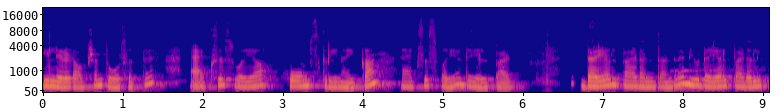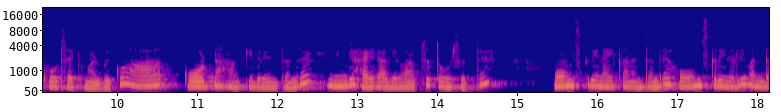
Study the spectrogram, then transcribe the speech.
ಇಲ್ಲೆರಡು ಆಪ್ಷನ್ ತೋರಿಸುತ್ತೆ. Access via home screen icon access via dial pad dial pad ಅಂತಂದರೆ ನೀವು ಡಯಲ್ ಪ್ಯಾಡಲ್ಲಿ ಕೋಡ್ ಸೆಟ್ ಮಾಡಬೇಕು. ಆ ಕೋಡ್ನ ಹಾಕಿದ್ರಿ ಅಂತಂದರೆ ನಿಮಗೆ ಹೈಡ್ ಆಗಿರೋ ಆ್ಯಪ್ಸು ತೋರಿಸುತ್ತೆ. ಹೋಮ್ ಸ್ಕ್ರೀನ್ ಐಕಾನ್ ಅಂತಂದರೆ ಹೋಮ್ ಸ್ಕ್ರೀನಲ್ಲಿ ಒಂದು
